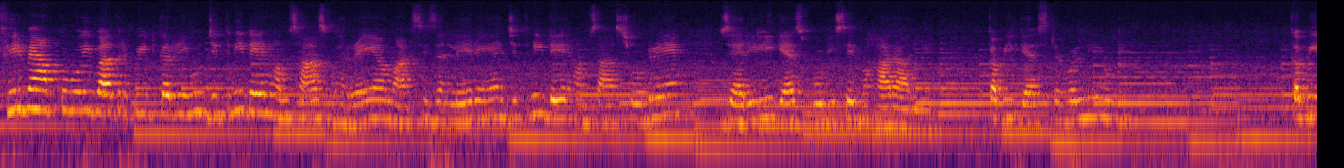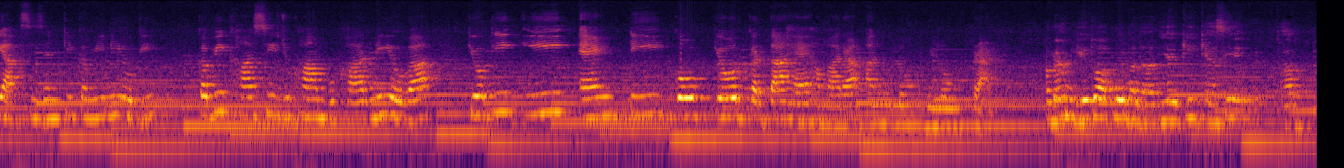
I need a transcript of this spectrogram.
फिर मैं आपको वही बात रिपीट कर रही हूँ, जितनी देर हम सांस भर रहे हैं, हम ऑक्सीजन ले रहे हैं, जितनी देर हम सांस छोड़ रहे हैं, जहरीली गैस बॉडी से बाहर आ रही है। कभी गैस ट्रबल नहीं होगी। कभी ऑक्सीजन की कमी नहीं होगी, कभी खांसी, जुकाम, बुखार नहीं होगा, क्योंकि ई एन टी को क्योर करता है हमारा अनुलोम विलोम प्राण। मैम, ये तो आपने बता दिया कि कैसे आप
